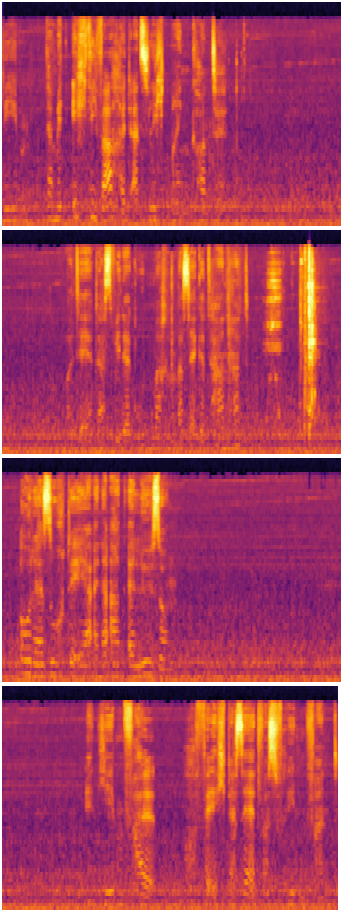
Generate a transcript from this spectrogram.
Leben, damit ich die Wahrheit ans Licht bringen konnte. Wollte er das wieder gut machen, was er getan hat? Oder suchte er eine Art Erlösung? In jedem Fall hoffe ich, dass er etwas Frieden fand.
